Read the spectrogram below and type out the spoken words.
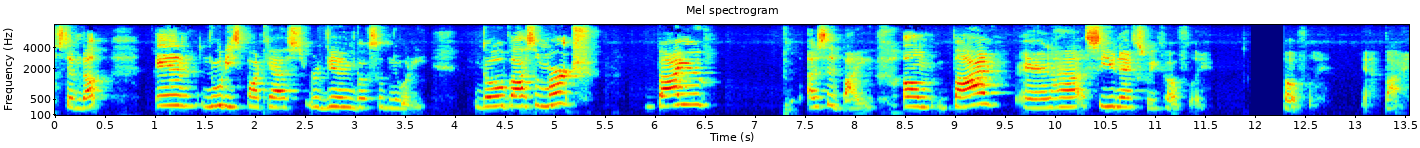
Stemmed Up, and Noody's podcast, Reviewing Books with Noody. go buy some merch. Buy you. I said bye. Um, bye and ha- see you next week. Hopefully. Hopefully. Yeah. Bye.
